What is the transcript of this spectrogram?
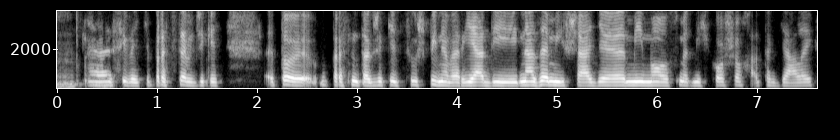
Mm. Si viete predstaviť, že keď to je presne tak, že keď sú špinavé riady na zemi všade, mimo smedných košoch a tak ďalej.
